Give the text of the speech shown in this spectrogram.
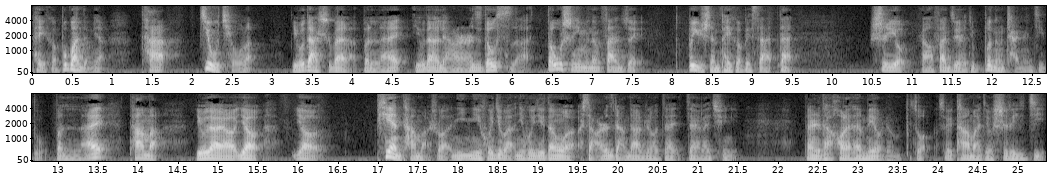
配合，不管怎么样，他救求了。犹大失败了，本来犹大的两个儿子都死了，都是因为能犯罪，不与神配合被撒旦施诱，然后犯罪了，就不能产生基督。本来他嘛，犹大要要要骗他嘛，说你你回去吧，你回去等我小儿子长大了之后再再来娶你。但是他后来他没有这么做，所以他嘛就施了一计。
